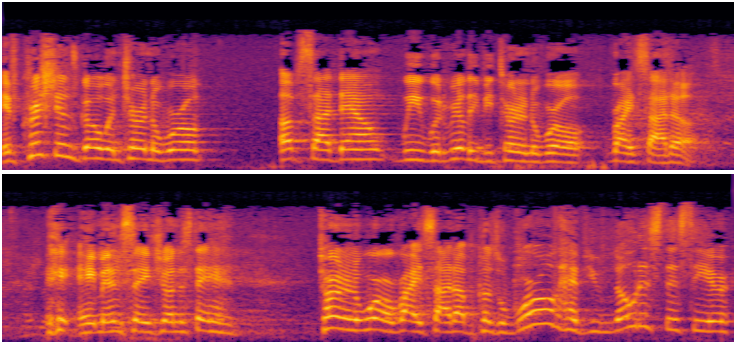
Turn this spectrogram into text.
If Christians go and turn the world upside down, we would really be turning the world right side up. Amen, saints, you understand? Turning the world right side up because the world, have you noticed this here?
